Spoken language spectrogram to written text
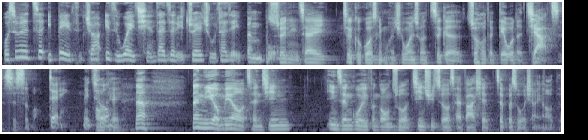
我是不是这一辈子就要一直为钱在这里追逐，在这里奔波？所以你在这个过程里面会去问说，这个最后的给我的价值是什么对，没错。？OK，那那你有没有曾经应征过一份工作，进去之后才发现这不是我想要的？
